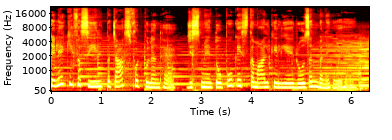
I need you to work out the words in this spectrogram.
किले की फसील 50 फुट बुलंद है। जिसमें तोपों के इस्तेमाल के लिए रोज़न बने हुए हैं।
